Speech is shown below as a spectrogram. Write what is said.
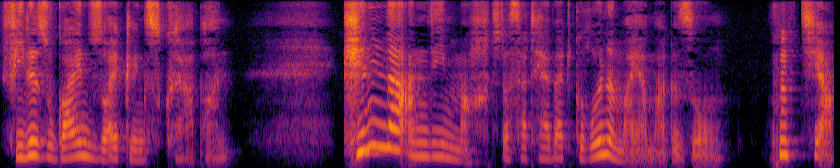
viele sogar in Säuglingskörpern. Kinder an die Macht, das hat Herbert Grönemeyer mal gesungen. Hm, tja,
